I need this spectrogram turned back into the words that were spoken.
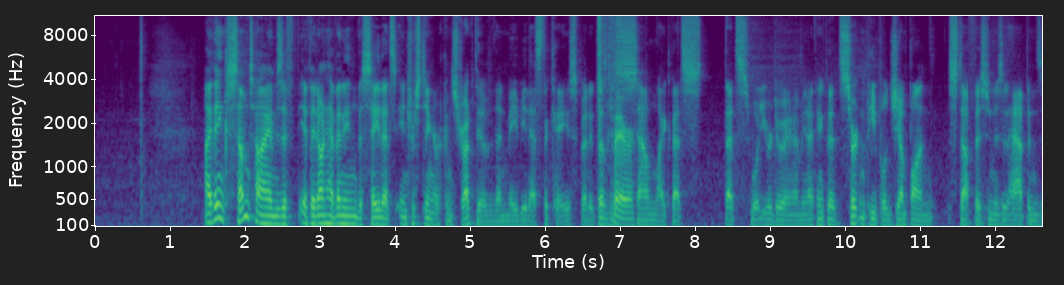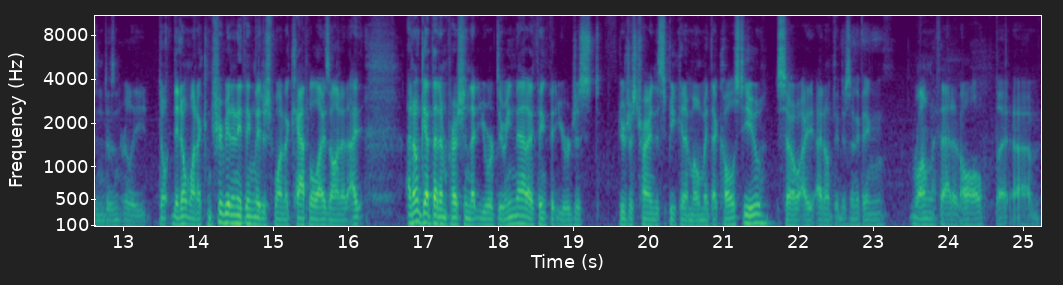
I think sometimes if if they don't have anything to say that's interesting or constructive, then maybe that's the case. But it doesn't Fair. sound like that's that's what you're doing. I mean, I think that certain people jump on stuff as soon as it happens and doesn't really don't they don't want to contribute anything. They just want to capitalize on it. I I don't get that impression that you're doing that. I think that you're just you're just trying to speak in a moment that calls to you. So I, I don't think there's anything wrong with that at all. But um,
